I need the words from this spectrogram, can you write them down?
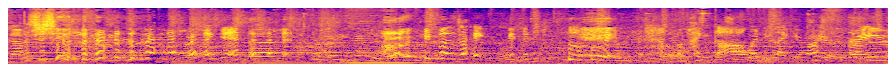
My god, Mr. Sheila never do that ever again. he was like, oh my god, Wendy, like you're my friend.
